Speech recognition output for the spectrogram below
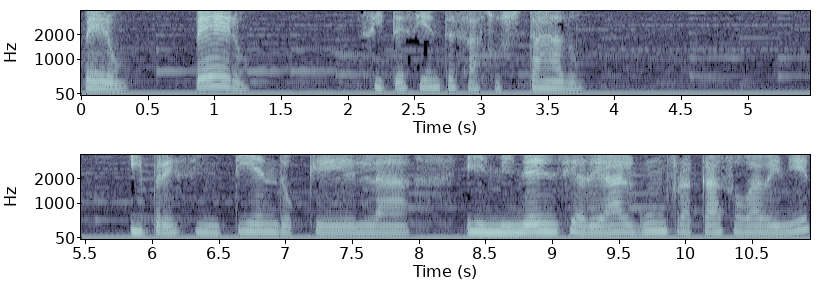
pero, pero, si te sientes asustado y presintiendo que la inminencia de algún fracaso va a venir,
